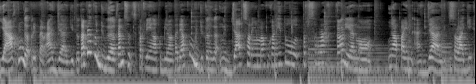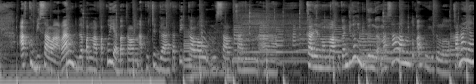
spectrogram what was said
ya aku nggak prepare aja gitu. Tapi aku juga kan se- seperti yang aku bilang tadi aku juga nggak ngejudge orang yang melakukan itu. Terserah kalian mau ngapain aja gitu. Selagi aku bisa larang di depan mataku ya bakalan aku cegah. Tapi kalau misalkan uh, kalian mau melakukan juga juga nggak masalah untuk aku gitu loh. Karena yang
